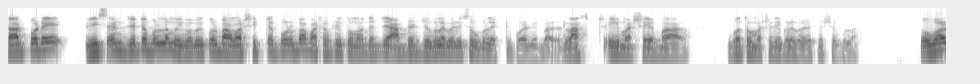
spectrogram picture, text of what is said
তারপরে রিসেন্ট যেটা বললাম ওইভাবেই করবা, আমার শীটটা পড়বা, পাশাপাশি তোমাদের যে আপডেট যেগুলো বেরিয়েছে, ওগুলো একটু পড়ে নিবা। লাস্ট এই মাসে বা গত মাসে যেগুলো বেরিয়েছে, সেগুলো। তো ওভার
